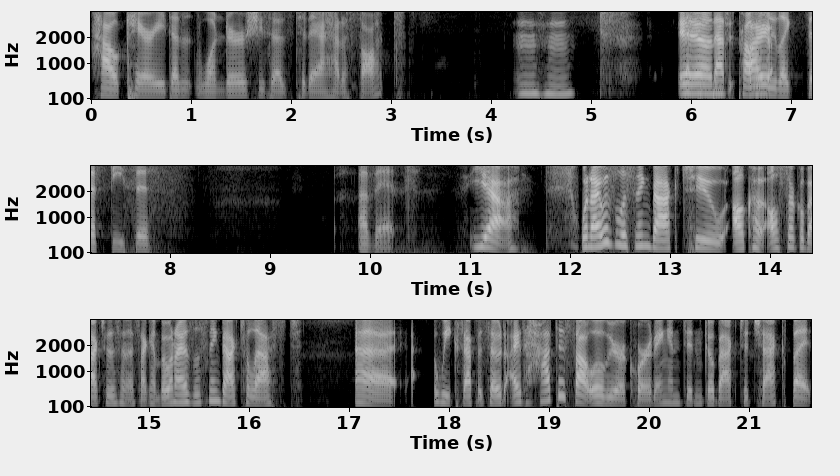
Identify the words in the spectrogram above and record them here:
How Carrie doesn't wonder; she says, "Today I had a thought." Mm-hmm. That- And that's probably I, like the thesis of it. yeah. When I was listening back to, I'll co- I'll circle back to this in a second. But when I was listening back to last uh, week's episode, I'd had this thought while we were recording and didn't go back to check. But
